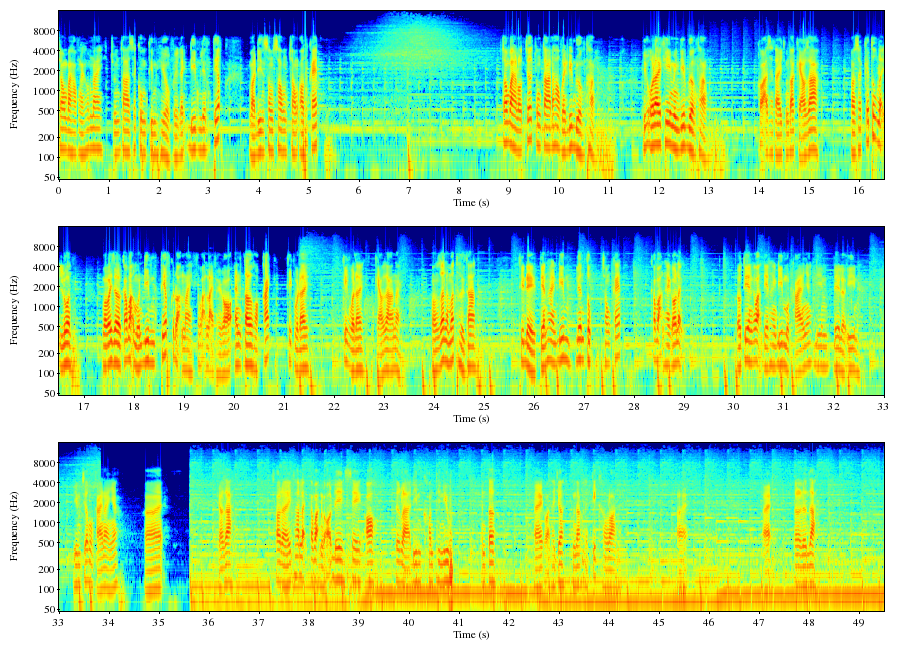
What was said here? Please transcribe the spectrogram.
Trong bài học ngày hôm nay, chúng ta sẽ cùng tìm hiểu về lệnh dim liên tiếp và dim song song trong AutoCAD. Trong bài học lần trước chúng ta đã học về dim đường thẳng. Ví dụ ở đây khi mình dim đường thẳng, các bạn sẽ thấy chúng ta kéo ra, nó sẽ kết thúc lệnh luôn. Và bây giờ các bạn muốn dim tiếp cái đoạn này, các bạn lại phải gõ Enter hoặc cách, kích vào đây, kích vào đây, kéo ra này. Nó rất là mất thời gian. Thì để tiến hành dim liên tục trong CAD, các bạn hãy có lệnh đầu tiên các bạn tiến hành đi một cái nhé đi DLI này. Dim trước một cái này nhé. Đấy. kéo ra. Sau đấy thoát lệnh các bạn gõ DCO tức là dim continue, enter. Đấy, các bạn thấy chưa? Chúng ta có thể kích hàng loạt này. Đấy. Đấy, rất là đơn giản.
